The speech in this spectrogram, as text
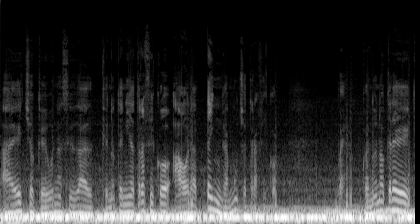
ha hecho que una ciudad que no tenía tráfico ahora tenga mucho tráfico. Bueno, cuando uno cree que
